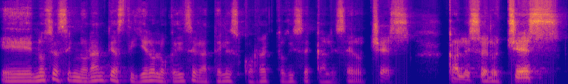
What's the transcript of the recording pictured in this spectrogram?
No seas ignorante, astillero, lo que dice Gatel es correcto, dice Calecero Chess. Calecero Chess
